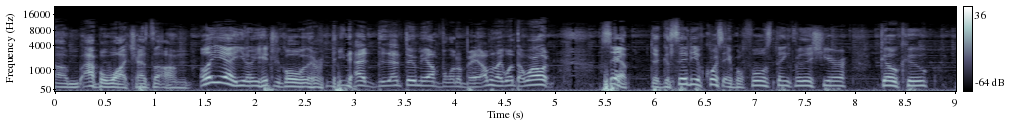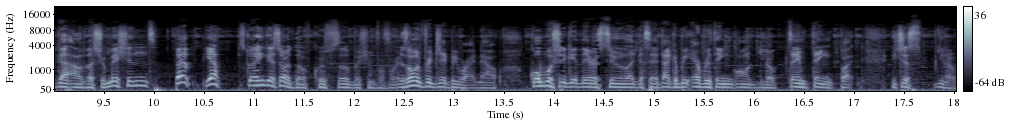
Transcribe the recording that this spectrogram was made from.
um, Apple Watch has the um. Oh yeah, you know, you hit your goal with everything. That that threw me off a little bit. I'm like, what the world? So yeah, the City, of course, April Fool's thing for this year. Goku, got um, special missions. But yeah, let's go ahead and get started though. Of course, celebration for four. It's only for JP right now. Global should get there soon. Like I said, that could be everything on you know same thing, but it's just you know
